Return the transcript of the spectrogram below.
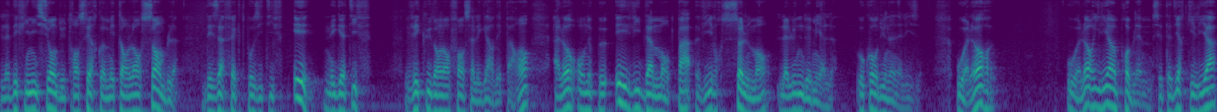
la définition du transfert comme étant l'ensemble des affects positifs et négatifs vécus dans l'enfance à l'égard des parents, alors on ne peut évidemment pas vivre seulement la lune de miel au cours d'une analyse. Ou alors, il y a un problème, c'est-à-dire qu'il y a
